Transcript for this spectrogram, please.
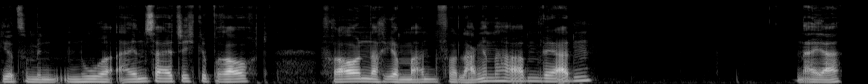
hier zumindest nur einseitig gebraucht, Frauen nach ihrem Mann Verlangen haben werden. Naja,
